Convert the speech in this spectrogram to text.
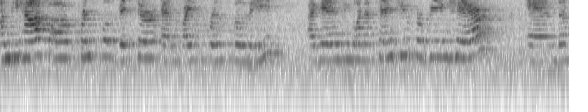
on behalf of Principal Victor and Vice Principal Lee, again, we want to thank you for being here. And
